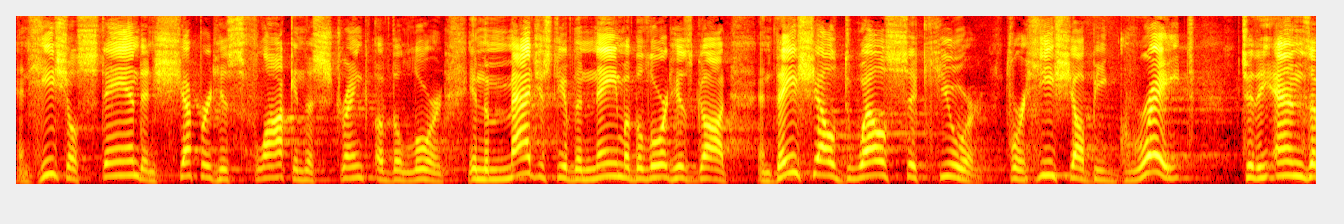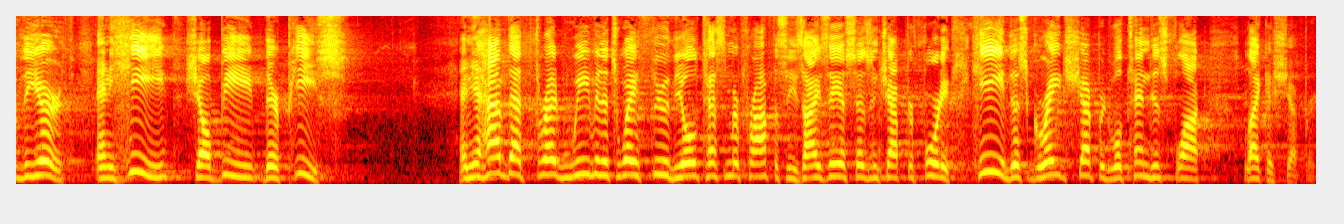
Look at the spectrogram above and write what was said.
And he shall stand and shepherd his flock in the strength of the Lord, in the majesty of the name of the Lord his God. And they shall dwell secure, for he shall be great to the ends of the earth, and he shall be their peace. And you have that thread weaving its way through the Old Testament prophecies. Isaiah says in chapter 40, He, this great shepherd, will tend his flock like a shepherd.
